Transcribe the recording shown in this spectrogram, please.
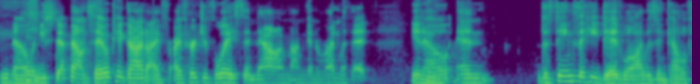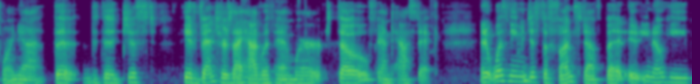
You know, when you step out and say, "Okay, God, I've I've heard your voice, and now I'm I'm going to run with it." You Yeah. know, and the things that He did while I was in California, the the, the just the adventures I had with Him were so fantastic, and it wasn't even just the fun stuff, but it, you know, He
